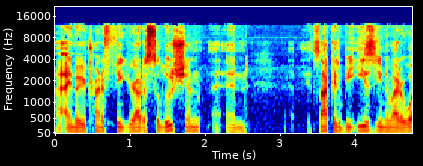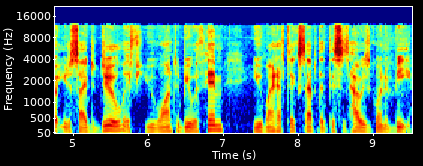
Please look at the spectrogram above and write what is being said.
I I know you're trying to figure out a solution, and it's not going to be easy no matter what you decide to do. If you want to be with him, you might have to accept that this is how he's going to be.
